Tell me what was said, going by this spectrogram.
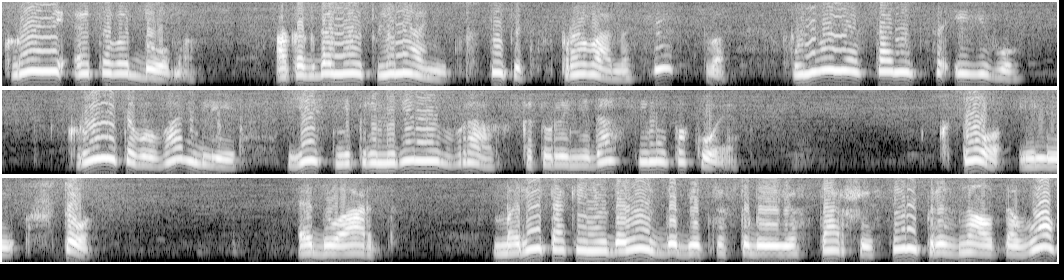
кроме этого дома. А когда мой племянник вступит в права наследства, у него не останется и его. Кроме того, в Англии есть непримиримый враг, который не даст ему покоя. Кто или что? Эдуард. Мари так и не удалось добиться, чтобы ее старший сын признал того,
